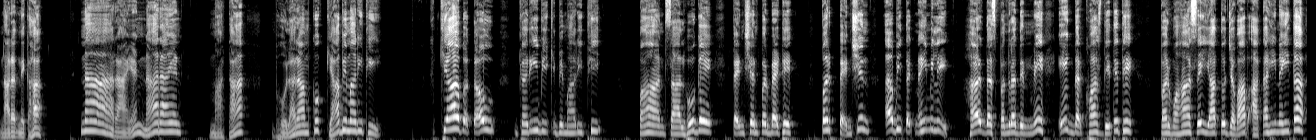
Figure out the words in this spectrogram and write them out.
नारद ने कहा नारायण नारायण। माता, भोलाराम को क्या बीमारी थी? क्या बताऊ? गरीबी की बीमारी थी। पाँच साल हो गए पेंशन पर बैठे, पर पेंशन अभी तक नहीं मिली। हर दस पंद्रह दिन में एक दरख्वास्त देते थे, पर वहाँ से या तो जवाब आता ही नहीं था,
